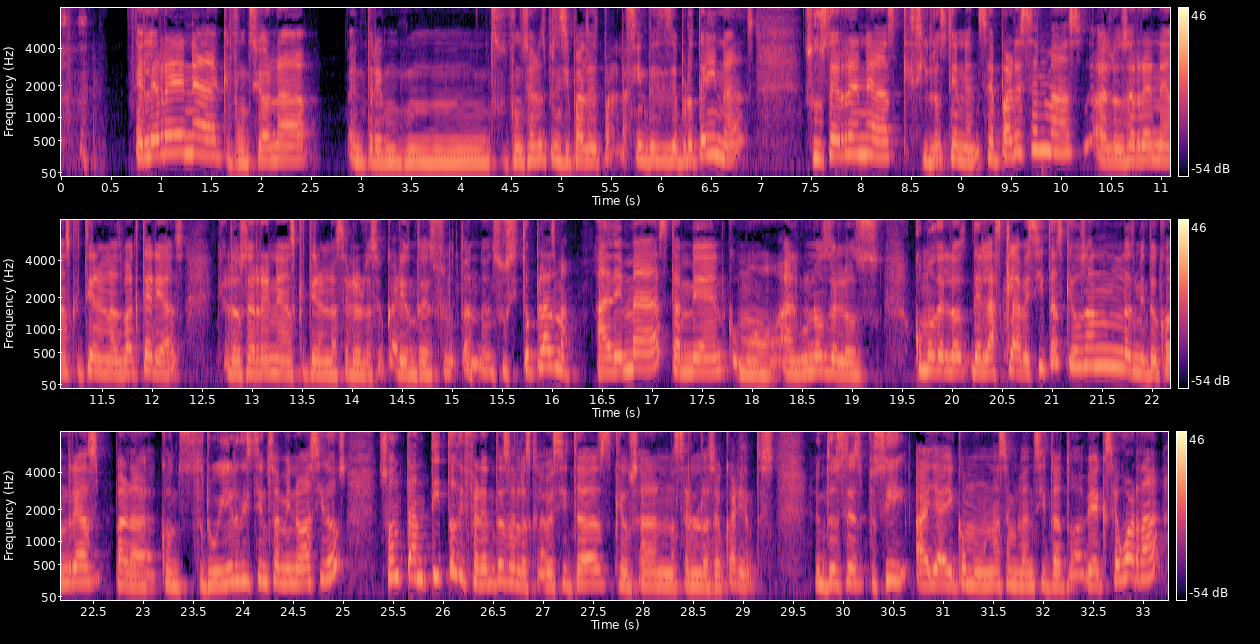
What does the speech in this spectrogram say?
El RNA que funciona entre mm, sus funciones principales para la síntesis de proteínas sus RNAs, que sí los tienen, se parecen más a los RNAs que tienen las bacterias que a los RNAs que tienen las células eucariontes flotando en su citoplasma. Además, también como algunos de los, como de los, de las clavecitas que usan las mitocondrias para construir distintos aminoácidos, son tantito diferentes a las clavecitas que usan las células eucariontes. Entonces, pues sí, hay ahí como una semblancita todavía que se guarda,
